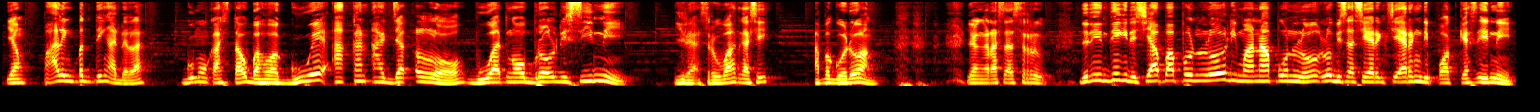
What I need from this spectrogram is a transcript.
yang paling penting adalah gue mau kasih tahu bahwa gue akan ajak lo buat ngobrol di sini. Gila seru banget gak sih? Apa gue doang yang ngerasa seru? Jadi intinya gini, siapa pun lo, di mana pun lo, lo bisa sharing-sharing di podcast ini.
